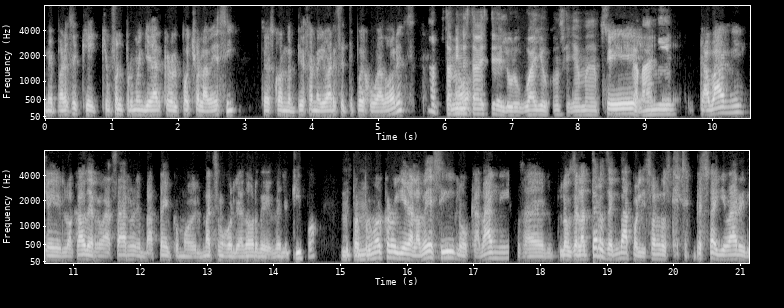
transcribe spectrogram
me parece que, ¿quién fue el primero en llegar? Creo el Pocho Lavesi, entonces cuando empiezan a llevar ese tipo de jugadores. Pues también estaba este, el uruguayo, ¿cómo se llama? Sí, Cavani. Cavani, que lo acaba de rebasar Mbappé como el máximo goleador del equipo. Y por primero creo llega la Bessi, luego Cavani, o sea, los delanteros del Napoli son los que se empezó a llevar el,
